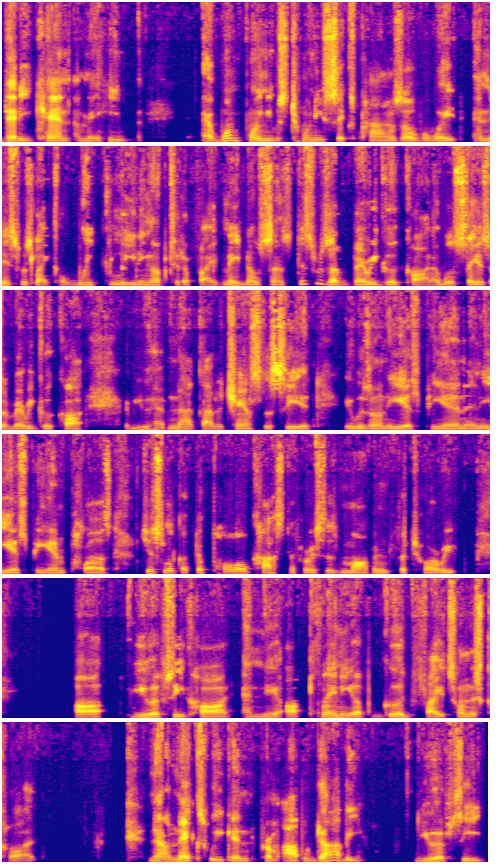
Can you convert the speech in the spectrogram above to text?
that he can. I mean, he at one point he was 26 pounds overweight, and this was like a week leading up to the fight. Made no sense. This was a very good card. I will say it's a very good card. If you have not got a chance to see it, it was on ESPN and ESPN Plus. Just look up the Paulo Costa versus Marvin Vettori uh, UFC card, and there are plenty of good fights on this card. Now, next weekend from Abu Dhabi, UFC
